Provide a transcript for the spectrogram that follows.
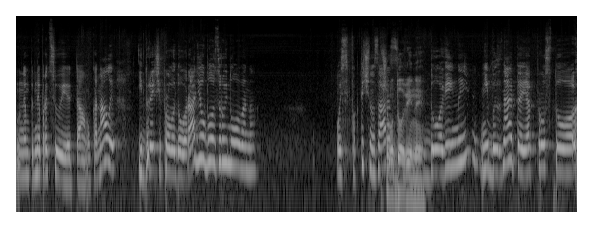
не, не працюють там канали. І, до речі, проводове радіо було зруйновано. Ось фактично зараз Чому до війни? до війни, ніби знаєте, як просто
